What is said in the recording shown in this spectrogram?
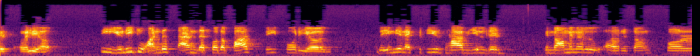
raised earlier. See, you need to understand that for the past three, four years, the Indian equities have yielded phenomenal uh, returns for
